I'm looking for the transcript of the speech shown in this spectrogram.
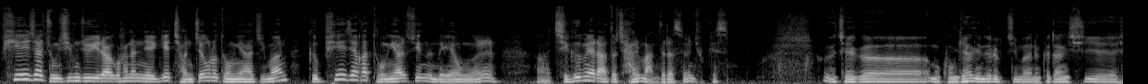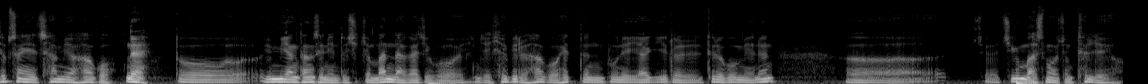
피해자 중심주의라고 하는 얘기에 전적으로 동의하지만 그 피해자가 동의할 수 있는 내용을 어 지금에라도 잘 만들었으면 좋겠습니다. 그 제가 뭐 공개하기는 어렵지만 그 당시에 협상에 참여하고 네. 또 윤미향 당선인도 직접 만나 가지고 이제 협의를 하고 했던 분의 이야기를 들어보면은 어. 저 지금 말씀하고 좀 틀려요.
